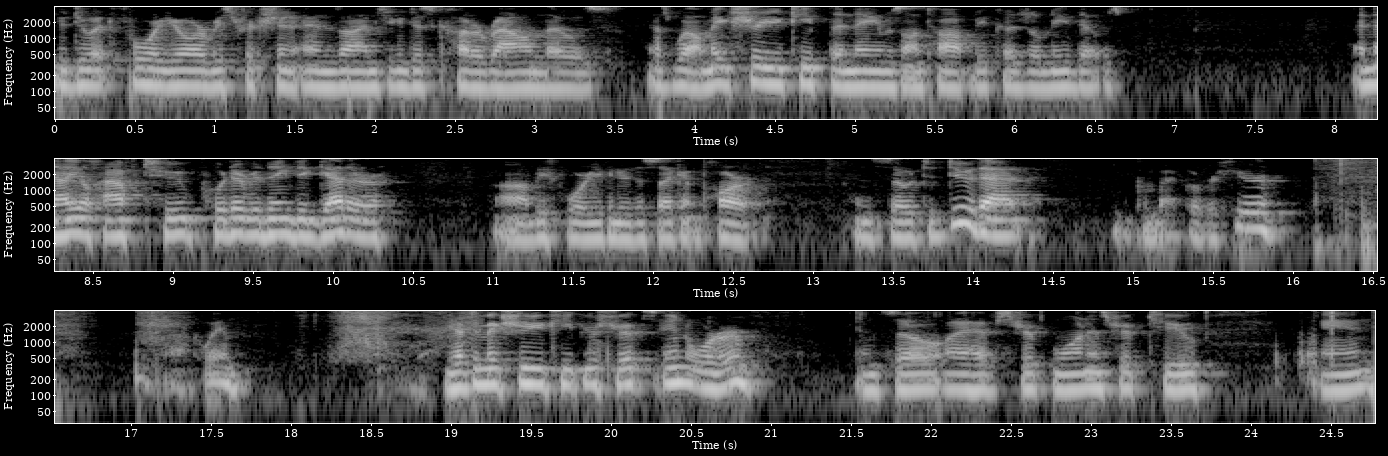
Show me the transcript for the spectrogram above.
you do it for your restriction enzymes. You can just cut around those as well. Make sure you keep the names on top because you'll need those. And now you'll have to put everything together uh, before you can do the second part. And so to do that, come back over here, way. You have to make sure you keep your strips in order. And so I have strip one and strip two, and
